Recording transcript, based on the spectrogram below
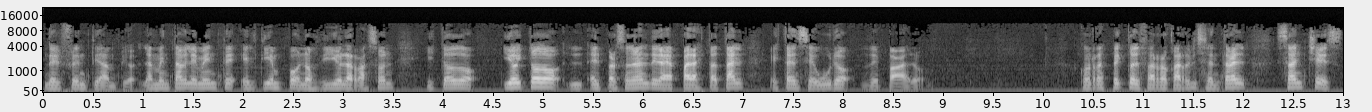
del Frente Amplio. Lamentablemente el tiempo nos dio la razón y todo y hoy todo el personal de la paraestatal está en seguro de paro. Con respecto al ferrocarril central, Sánchez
